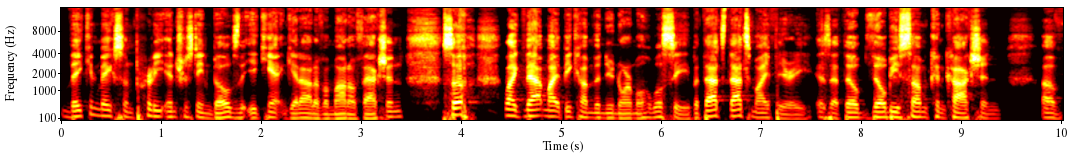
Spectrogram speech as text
they can make some pretty interesting builds that you can't get out of a mono faction. So like that might become the new normal. We'll see. But that's that's my theory is that there'll there'll be some concoction of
